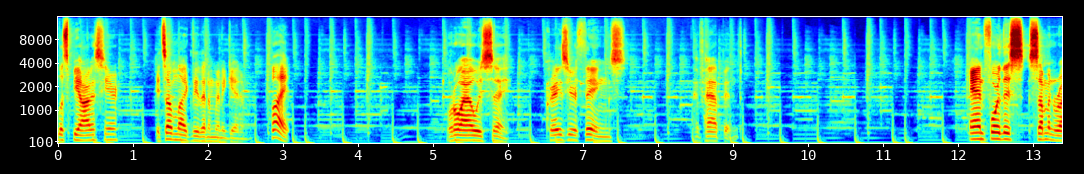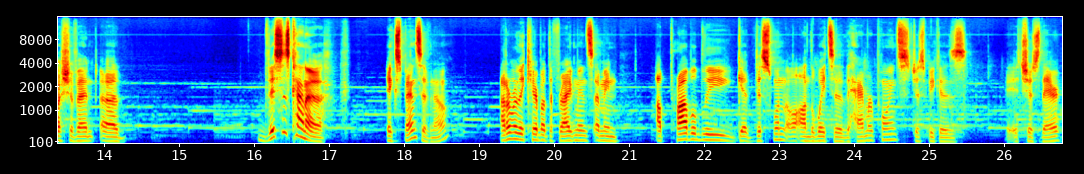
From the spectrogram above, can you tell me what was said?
Let's be honest here. It's unlikely that I'm gonna get him. But what do I always say? Crazier things have happened. And for this Summon Rush event, uh, this is kind of expensive, no? I don't really care about the fragments. I mean, I'll probably get this one on the way to the hammer points just because it's just there.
